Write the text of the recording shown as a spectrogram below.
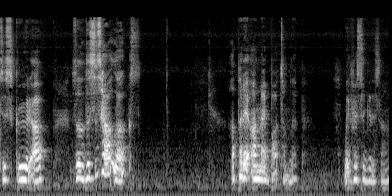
to screw it up. So this is how it looks. I'll put it on my bottom lip. Wait for a second to smell.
